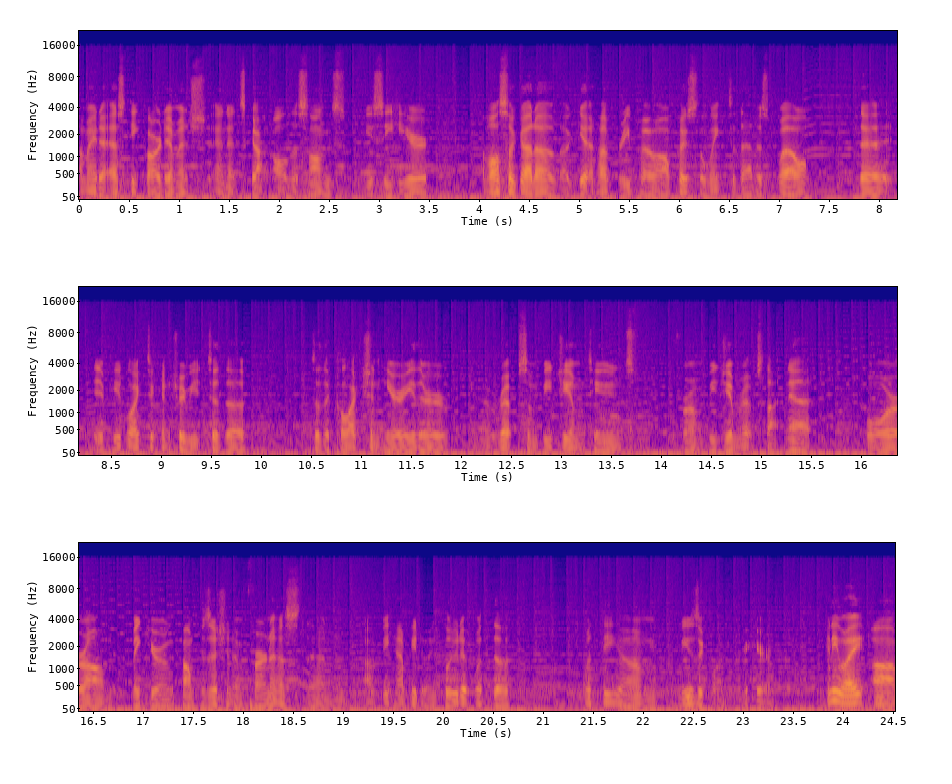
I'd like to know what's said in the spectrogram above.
I made a SD card image and it's got all the songs you see here. I've also got a, a GitHub repo, I'll post a link to that as well, the if you'd like to contribute to the to the collection here, either you know, rip some VGM tunes from VGMRips.net or um, make your own composition in Furnace, then I'd be happy to include it with the with the um, music library here. Anyway, uh,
